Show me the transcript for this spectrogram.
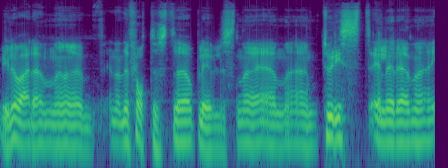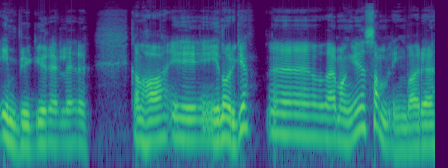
vil jo være en, eh, en, av de flotteste opplevelsene en turist eller en innbygger eller kan ha i, i Norge. Og det er mange sammenlignbare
